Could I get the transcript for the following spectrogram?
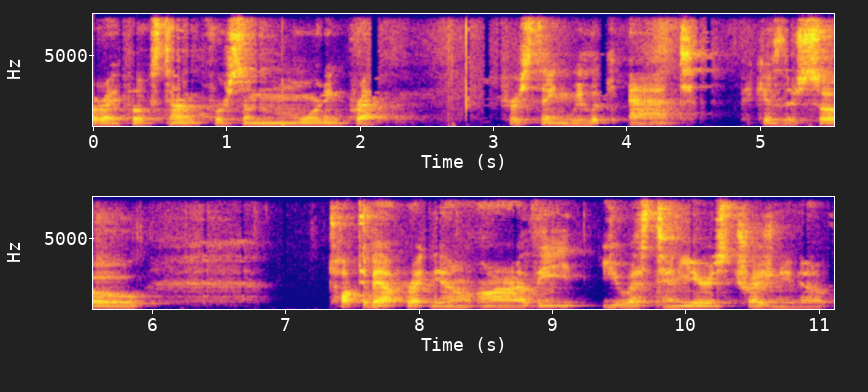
All right, folks, time for some morning prep. First thing we look at, because they're so talked about right now, are the US 10 years Treasury note.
